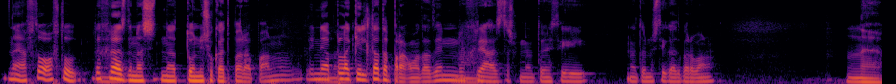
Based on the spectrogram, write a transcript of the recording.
ναι, αυτό, αυτό. Δεν Ναι. χρειάζεται να, σ- να τονίσω κάτι παραπάνω. Είναι Ναι. απλά και λιτά τα πράγματα. Δεν Ναι. χρειάζεται ας πούμε, να, τονιστεί, να τονιστεί κάτι παραπάνω. Ναι.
